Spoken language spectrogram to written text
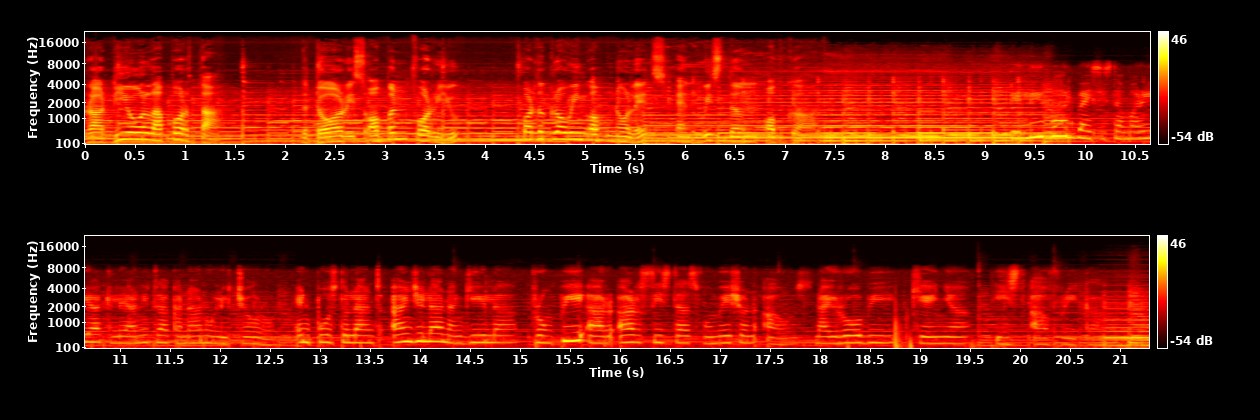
Radio La Porta. The door is open for you for the growing of knowledge and wisdom of God. Delivered by Sister Maria Clarenita Kananu Lichoro and Postulant Angela Nangila from PRR Sisters Formation House, Nairobi, Kenya, East Africa.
